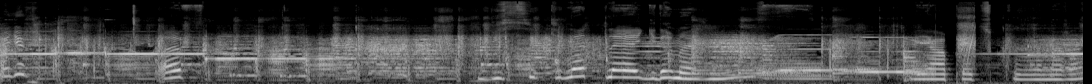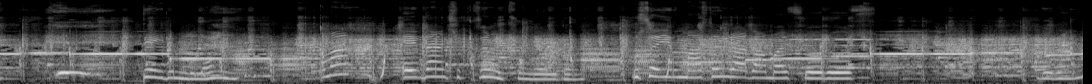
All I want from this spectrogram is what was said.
Hayır. Öf. Bisikletle gidemez miyiz? Veya pet kullanarak. Değdim bile. Ama evden çıktığım için değdim. Bu sayılmaz. Tekrardan başlıyoruz. Durun.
